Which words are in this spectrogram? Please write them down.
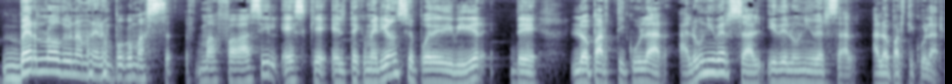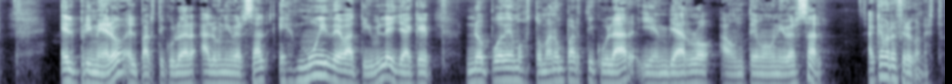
Verlo de una manera un poco más, más fácil es que el tecmerión se puede dividir de lo particular a lo universal y de lo universal a lo particular. El primero, el particular al universal, es muy debatible ya que no podemos tomar un particular y enviarlo a un tema universal. ¿A qué me refiero con esto?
